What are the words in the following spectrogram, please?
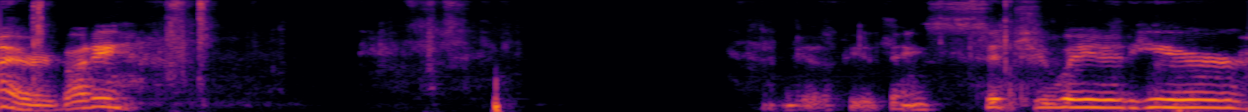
Hi, everybody. Get a few things situated here.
